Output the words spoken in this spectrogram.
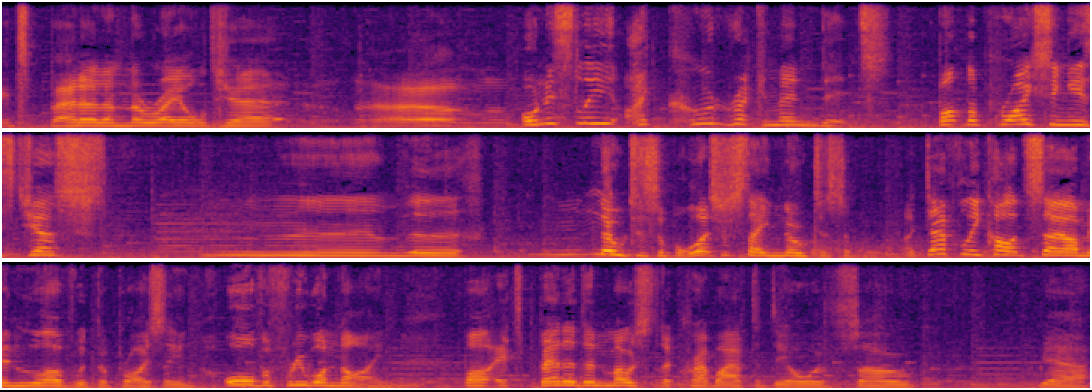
it's better than the Railjet. Uh, honestly, I could recommend it, but the pricing is just... Mm, noticeable. Let's just say noticeable. I definitely can't say I'm in love with the pricing or the 319, but it's better than most of the crap I have to deal with, so yeah.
